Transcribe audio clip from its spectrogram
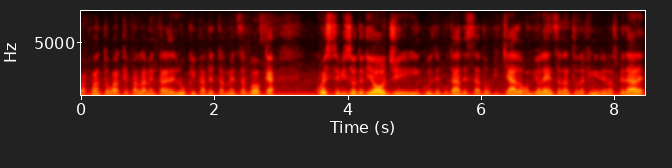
a quanto qualche parlamentare dell'UKIP ha detto a mezza bocca questo episodio di oggi in cui il deputato è stato picchiato con violenza tanto da finire in ospedale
